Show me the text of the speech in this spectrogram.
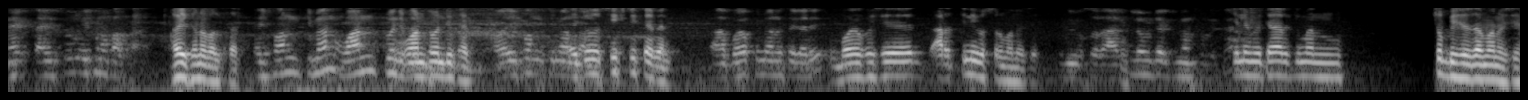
Next আহিছোঁ এইখনো পালচাৰ হয় এইখনো পালচাৰ এইখন কিমান? One twenty one twenty five এইখন কিমান এইটো দাম? ছিক্সটি ছেভেন আহ, বয়স কিমান হৈছে গাড়ী বয়স হৈছে আৰু তিনি বছৰমান হৈছে। তিনি বছৰ। আৰু কিলোমিটাৰ কিমান চলিছে? কিলোমিটাৰ কিমান? চৌব্বিছ হাজাৰমান হৈছে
